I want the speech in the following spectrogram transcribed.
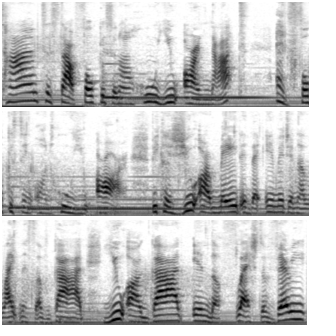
time to stop focusing on who you are not and focusing on who you are because you are made in the image and the likeness of God. You are God in the flesh. The very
